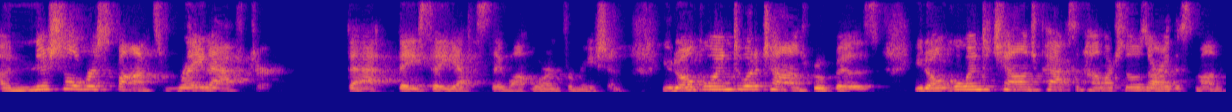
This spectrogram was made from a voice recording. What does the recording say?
initial response right after that they say yes, they want more information. You don't go into what a challenge group is. You don't go into challenge packs and how much those are this month.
